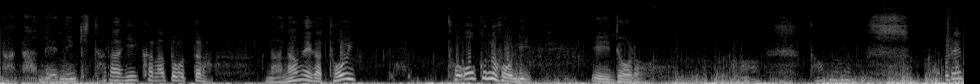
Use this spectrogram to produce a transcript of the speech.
斜めに来たらいいかなと思ったら、斜めが遠い、遠くの方に、え道路。これっ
